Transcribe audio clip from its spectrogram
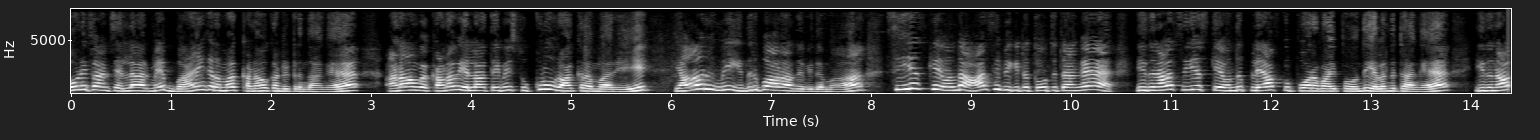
தோனி ஃபேன்ஸ் எல்லாருமே பயங்கரமா கனவு கண்டுட்டு இருந்தாங்க. ஆனா அவங்க கனவு எல்லாத்தையுமே சுக்குனூர் ஆக்குற மாதிரி யாருமே எதிர்பாராத விதமா சிஎஸ்கே வந்து ஆர்சிபி கிட்ட தோத்துட்டாங்க. இதனால சிஎஸ்கே வந்து பிளே ஆஃப்க்கு போற வாய்ப்பை வந்து இழந்துட்டாங்க. இதனால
